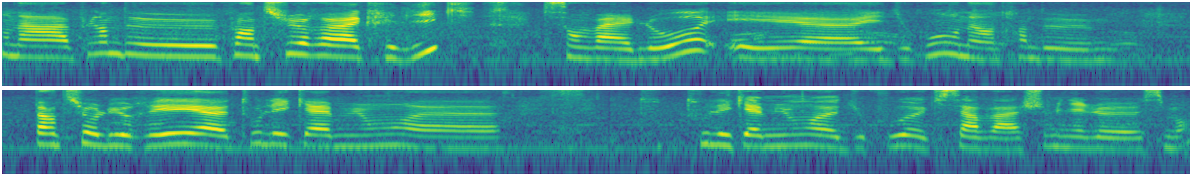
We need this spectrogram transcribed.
on a plein de peintures acryliques qui s'en va à l'eau et, euh, et du coup on est en train de peinturlurer euh, tous les camions, tous- les camions du coup qui servent à acheminer le ciment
